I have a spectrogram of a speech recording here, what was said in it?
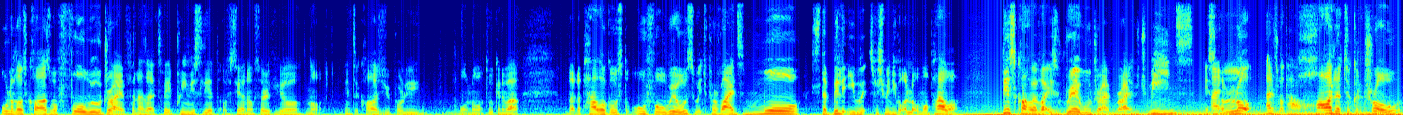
All of those cars were four-wheel drive. And as I explained previously, obviously I know, sorry if you're not into cars, you probably won't know what I'm talking about. But the power goes to all four wheels, which provides more stability, especially when you've got a lot more power. This car, however, is rear-wheel drive, right? Which means it's a lot And it's got power. harder to control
